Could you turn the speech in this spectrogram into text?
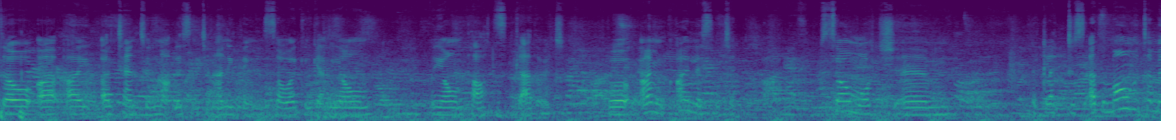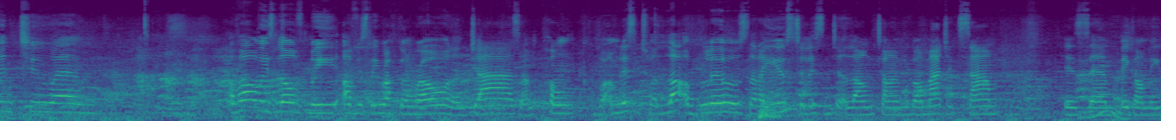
so I, I, I tend to not listen to anything, so I can get my own my own thoughts gathered. But I'm I listen to so much um, eclectic. At the moment, I'm into. Um, I've always loved me, obviously rock and roll and jazz and punk, but I'm listening to a lot of blues that I used to listen to a long time ago. Magic Sam is um, big on me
